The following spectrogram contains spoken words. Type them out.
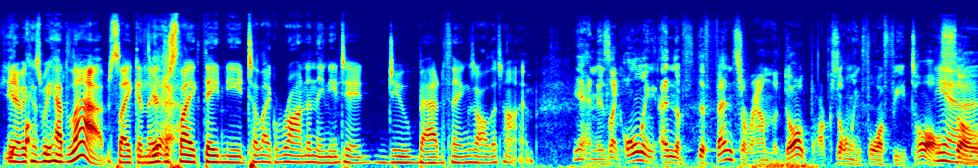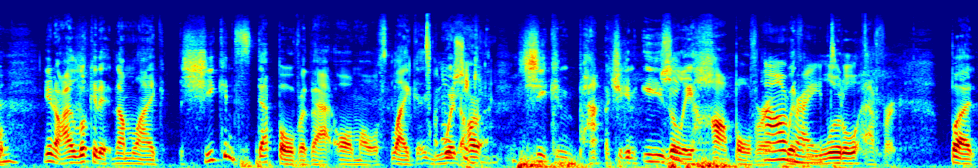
You know, because we had labs, like, and they're just like they need to like run and they need to do bad things all the time. Yeah, and it's like only and the the fence around the dog park is only four feet tall. Yeah. So you know, I look at it and I'm like, she can step over that almost. Like with she her, can. she can she can easily hop over it with right. little effort. But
